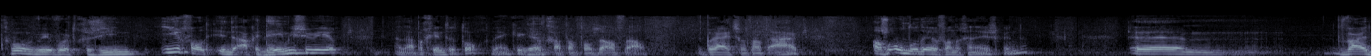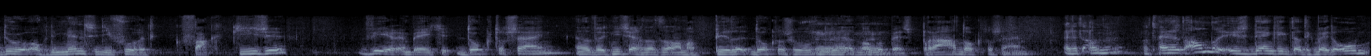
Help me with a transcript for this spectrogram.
gewoon weer wordt gezien. In ieder geval in de academische wereld. En daar begint het toch, denk ik. Dat gaat dan vanzelf wel. Breidt zich dat uit. Als onderdeel van de geneeskunde. Ehm, waardoor ook de mensen die voor het vak kiezen weer een beetje dokters zijn. En dat wil ik niet zeggen dat het allemaal pillendokters hoeven te zijn. Het mogen ook best praatdokters zijn. En het andere? Wat En het andere is denk ik dat ik wederom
